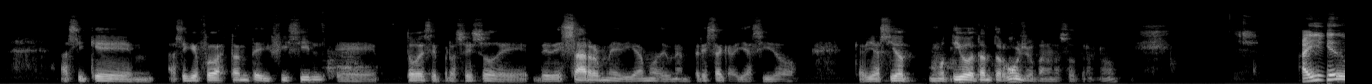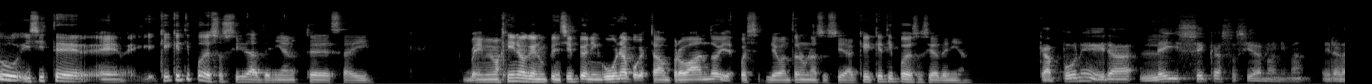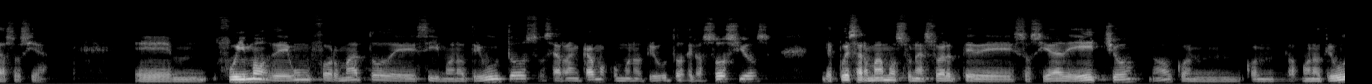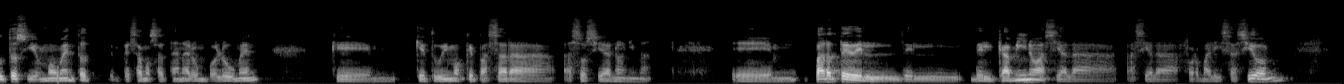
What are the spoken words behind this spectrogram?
Así que, así que fue bastante difícil eh, todo ese proceso de, de, desarme, digamos, de una empresa que había sido, que había sido motivo de tanto orgullo para nosotros, ¿no? Ahí, Edu, hiciste. Eh, ¿qué, tipo de sociedad tenían ustedes ahí? Me imagino que en un principio ninguna, porque estaban probando y después levantaron una sociedad. ¿Qué, tipo de sociedad tenían? Capone era ley seca sociedad anónima, era la sociedad. Eh, fuimos de un formato de, sí, monotributos, o sea, arrancamos con monotributos de los socios, Después armamos una suerte de sociedad de hecho ¿no? con, los monotributos y en un momento empezamos a tener un volumen que, tuvimos que pasar a, sociedad anónima. Eh, parte del, camino hacia la, hacia la formalización,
